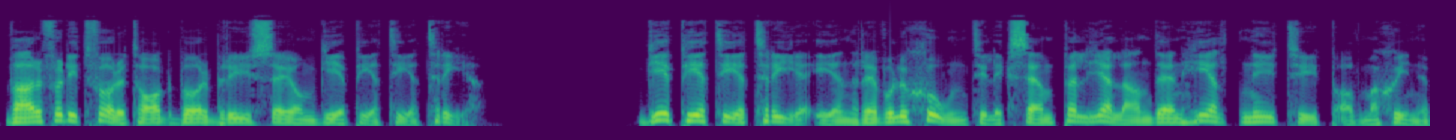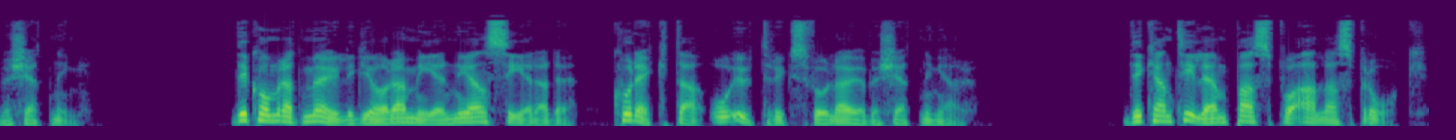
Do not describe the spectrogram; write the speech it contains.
Varför ditt företag bör bry sig om GPT-3 GPT-3 är en revolution till exempel gällande en helt ny typ av maskinöversättning. Det kommer att möjliggöra mer nyanserade, korrekta och uttrycksfulla översättningar. Det kan tillämpas på alla språk.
